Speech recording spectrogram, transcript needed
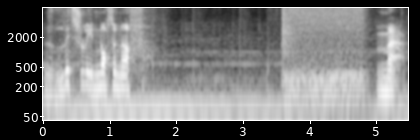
There's literally not enough map.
